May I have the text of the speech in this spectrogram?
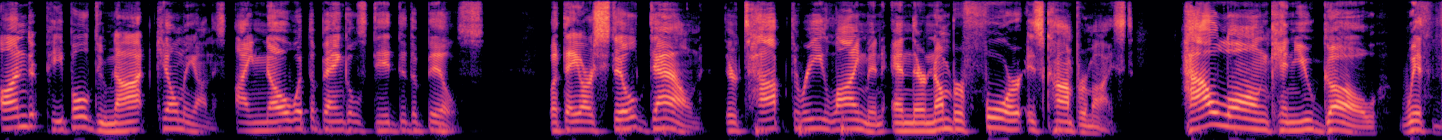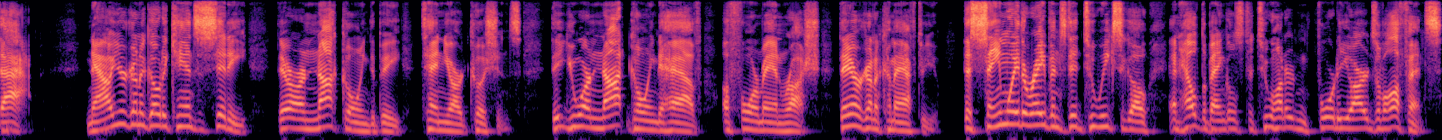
und people do not kill me on this. I know what the Bengals did to the Bills, but they are still down their top three linemen, and their number four is compromised. How long can you go with that? Now you're going to go to Kansas City. There are not going to be 10 yard cushions, that you are not going to have a four man rush. They are going to come after you. The same way the Ravens did two weeks ago and held the Bengals to 240 yards of offense.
